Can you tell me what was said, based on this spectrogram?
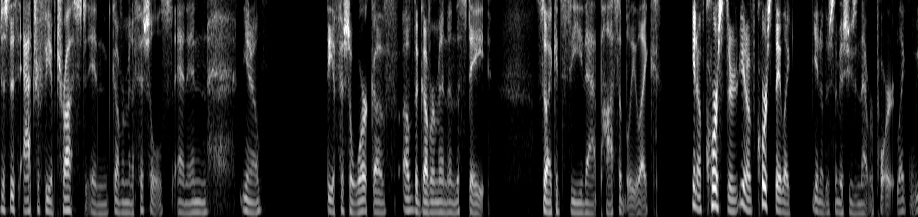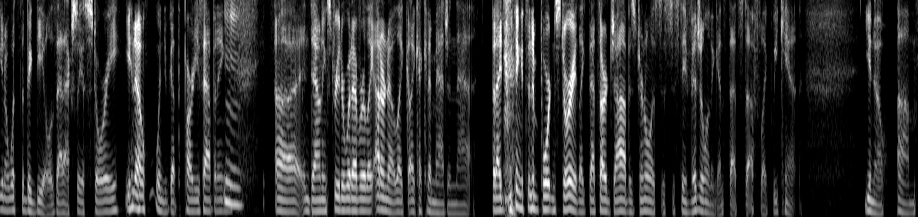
just this atrophy of trust in government officials and in you know the official work of of the government and the state. So I could see that possibly like, you know, of course they're you know of course they like you know, there's some issues in that report. Like, you know, what's the big deal? Is that actually a story? You know, when you've got the parties happening mm. uh, in Downing Street or whatever. Like, I don't know. Like, like I can imagine that. But I do think it's an important story. Like, that's our job as journalists is to stay vigilant against that stuff. Like, we can't, you know, um,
